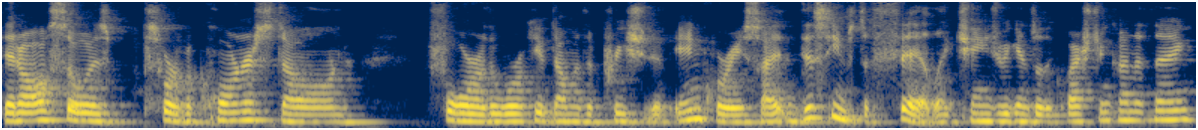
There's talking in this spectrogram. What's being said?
that also is sort of a cornerstone for the work you've done with appreciative inquiry. So I, this seems to fit, like change begins with a question kind of thing.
